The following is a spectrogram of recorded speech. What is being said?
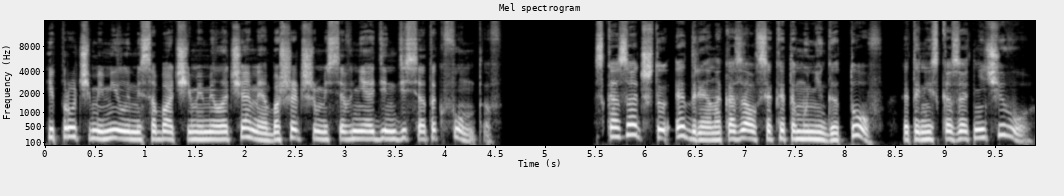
и прочими милыми собачьими мелочами, обошедшимися в не один десяток фунтов. Сказать, что Эдриан оказался к этому не готов, это не сказать ничего.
